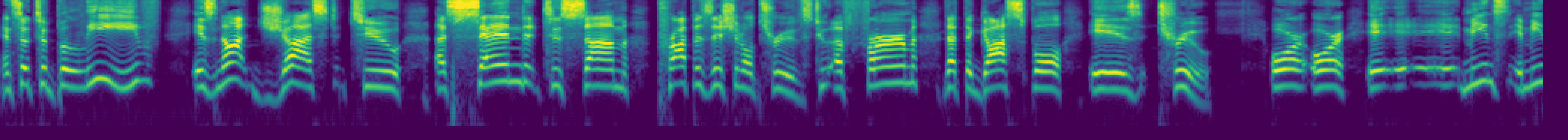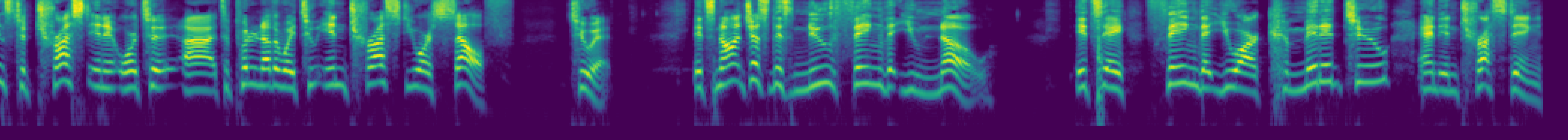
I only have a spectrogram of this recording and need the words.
And so to believe is not just to ascend to some propositional truths, to affirm that the gospel is true. Or, or it, it, means, it means to trust in it, or to, uh, to put it another way, to entrust yourself to it. It's not just this new thing that you know. It's a thing that you are committed to and entrusting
